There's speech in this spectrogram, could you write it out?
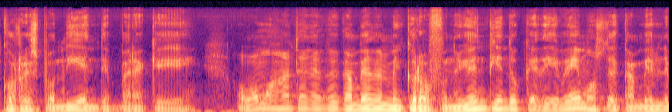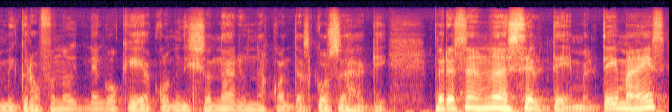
correspondientes para que o vamos a tener que cambiar el micrófono. Yo entiendo que debemos de cambiar el micrófono y tengo que acondicionar unas cuantas cosas aquí. Pero ese no es el tema. El tema es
